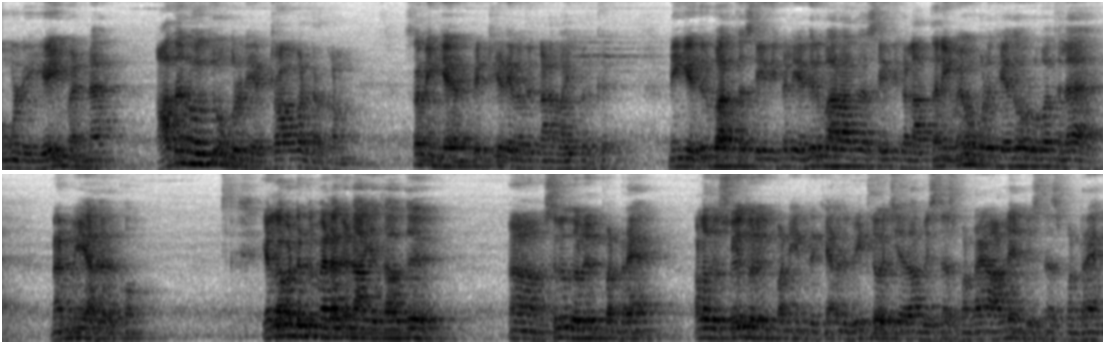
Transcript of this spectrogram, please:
உங்களுடைய எய்ம் என்ன? அதை நோக்கி உங்களுடைய ட்ராவல் இருக்கணும். ஸோ நீங்கள் வெற்றி அடைவதற்கான வாய்ப்பு இருக்குது நீங்கள் எதிர்பார்த்த செய்திகள் எதிர்பாராத செய்திகள் அத்தனையுமே உங்களுக்கு ஏதோ ஒரு ரூபத்தில் நன்மையாக இருக்கும். எல்லாவற்றுக்கும் மேலாக நான் ஏதாவது சிறு தொழில் பண்ணுறேன் அல்லது சுய தொழில் பண்ணிகிட்டு இருக்கேன் அல்லது வீட்டில் வச்சு ஏதாவது பிஸ்னஸ் பண்ணுறேன் ஆன்லைன் பிஸ்னஸ் பண்ணுறேன்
